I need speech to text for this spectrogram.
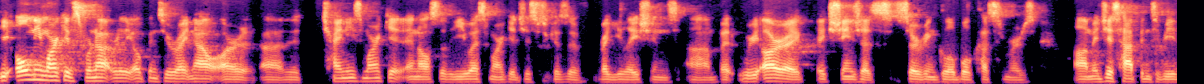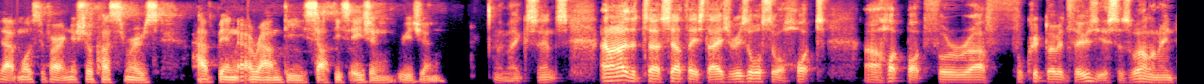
The only markets we're not really open to right now are uh, the Chinese market and also the U.S. market, just because of regulations. Um, but we are an exchange that's serving global customers. Um, it just happened to be that most of our initial customers have been around the Southeast Asian region. That makes sense. And I know that uh, Southeast Asia is also a hot uh, hotbot for uh, for crypto enthusiasts as well. I mean,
